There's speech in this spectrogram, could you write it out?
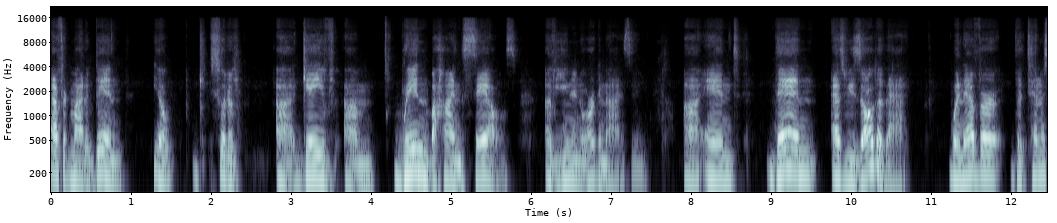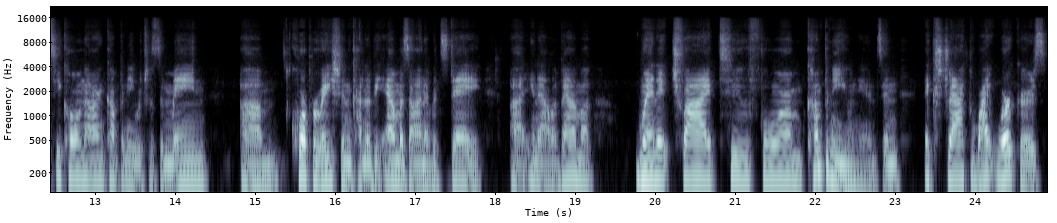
effort might have been, you know, sort of uh, gave um, wind behind the sails of union organizing. Uh, and then, as a result of that, whenever the Tennessee Coal and Iron Company, which was the main um, corporation, kind of the Amazon of its day uh, in Alabama, when it tried to form company unions and extract white workers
